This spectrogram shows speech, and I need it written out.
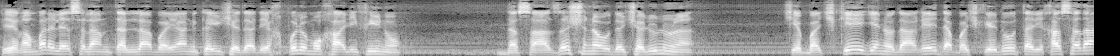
پیغمبر علی السلام ته الله بیان کوي چې د خپل مخالفینو د سازش نه او د چلونو نه چې بچ کېږي نو د هغې د بچ کېدو طریقه څه ده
